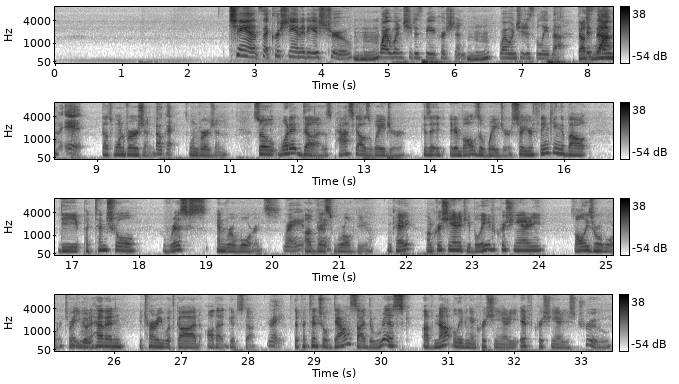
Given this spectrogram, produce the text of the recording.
chance that Christianity is true, Mhm. why wouldn't you just be a Christian? Mhm. Why wouldn't you just believe that? That's Is one- that it? that's one version. Okay. It's one version. So what it does, Pascal's wager, because it, it involves a wager. So you're thinking about the potential risks and rewards Right, of okay. this worldview. Okay? On Christianity, if you believe Christianity, it's all these rewards, right? You Mm-hmm. go to heaven, eternity with God, all that good stuff. Right. The potential downside, the risk of not believing in Christianity, if Christianity is true,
